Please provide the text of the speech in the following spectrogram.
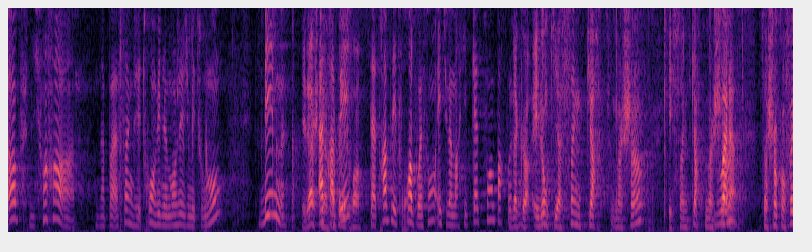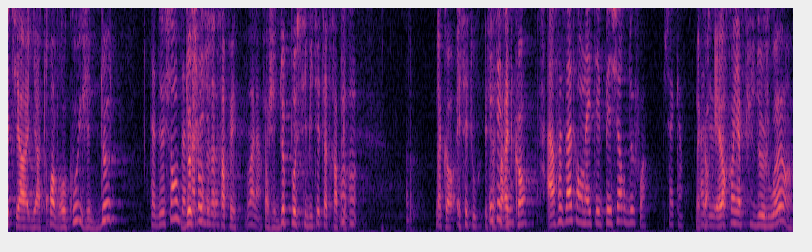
hop, je me dis, ah, ah, on n'a pas à 5, j'ai trop envie de le manger, je mets tout le monde. Bim, Et là, je attrapé attrapé, les 3. tu attrapes les trois poissons et tu vas marquer 4 points par poisson. D'accord. Et donc, il y a 5 cartes machin et 5 cartes machin. Voilà. Sachant qu'en fait, il y a, il y a 3 brocouilles. J'ai deux, Tu as deux chances deux d'attraper. chances de t'attraper. Voilà. Enfin, j'ai deux possibilités de t'attraper. Mm, mm. D'accord. Et c'est tout. Et, Et ça s'arrête quand? Alors ça s'arrête quand on a été pêcheur deux fois, chacun. D'accord. deux. Et alors, quand il y a plus de joueurs,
